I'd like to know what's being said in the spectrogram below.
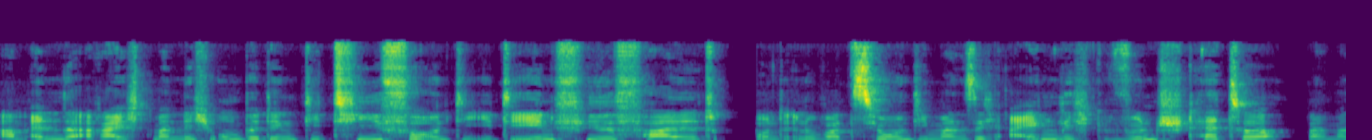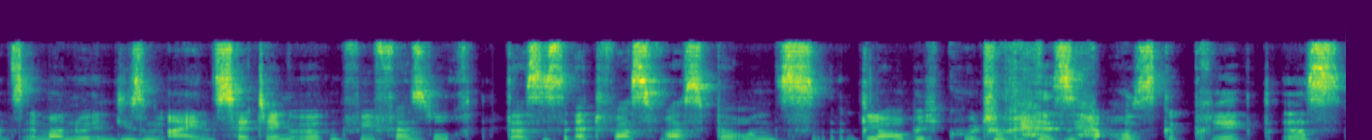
am Ende erreicht man nicht unbedingt die Tiefe und die Ideenvielfalt und Innovation, die man sich eigentlich gewünscht hätte, weil man es immer nur in diesem einen Setting irgendwie versucht. Das ist etwas, was bei uns, glaube ich, kulturell sehr ausgeprägt ist.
